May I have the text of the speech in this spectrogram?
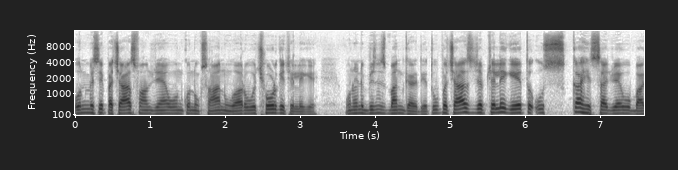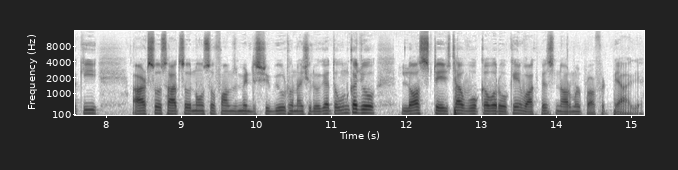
उनमें से पचास फर्म्स जो हैं उनको नुकसान हुआ और वो छोड़ के चले गए। उन्होंने बिज़नेस बंद कर दिया। तो पचास जब चले गए तो उसका हिस्सा जो है, वो बाकी 800, 700, 900 फॉर्म्स में डिस्ट्रीब्यूट होना शुरू हो गया तो उनका जो लॉस स्टेज था वो कवर होके वापस नॉर्मल प्रॉफिट पे आ गया।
